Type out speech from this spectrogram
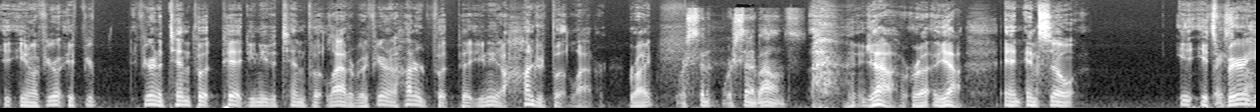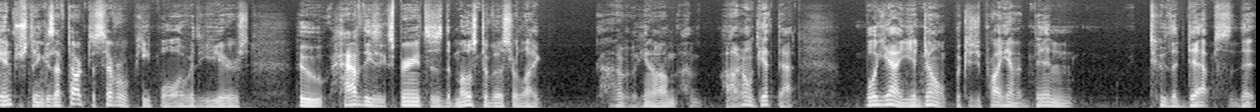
you know if you're if you're if you're in a 10 foot pit you need a 10 foot ladder. But if you're in a 100 foot pit you need a 100 foot ladder right? We're sin, we're sin abounds yeah, right, yeah, and and so it, it's Grace very interesting because I've talked to several people over the years who have these experiences that most of us are like, oh, you know, I'm, I'm, I don't get that. Well, yeah, you don't because you probably haven't been to the depths that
